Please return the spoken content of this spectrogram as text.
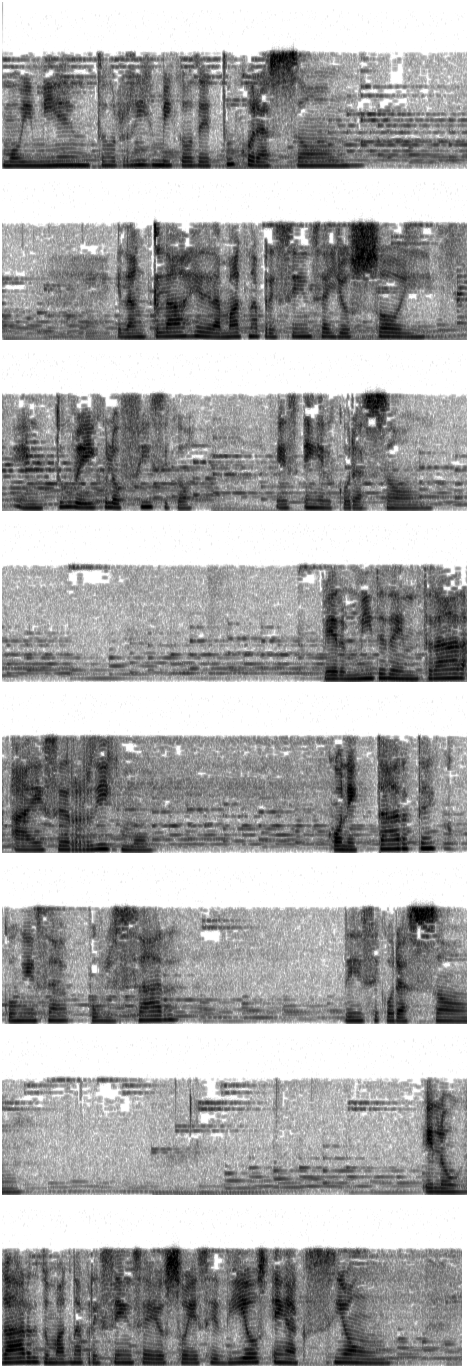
movimiento rítmico de tu corazón, el anclaje de la magna presencia yo soy en tu vehículo físico es en el corazón. Permite entrar a ese ritmo, conectarte con esa pulsar de ese corazón, el hogar de tu magna presencia, yo soy ese Dios en acción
